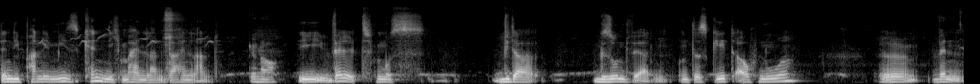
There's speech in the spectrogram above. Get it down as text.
denn die Pandemie kennt nicht mein Land, dein Land. Genau. Die Welt muss wieder gesund werden. Und das geht auch nur, äh, wenn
